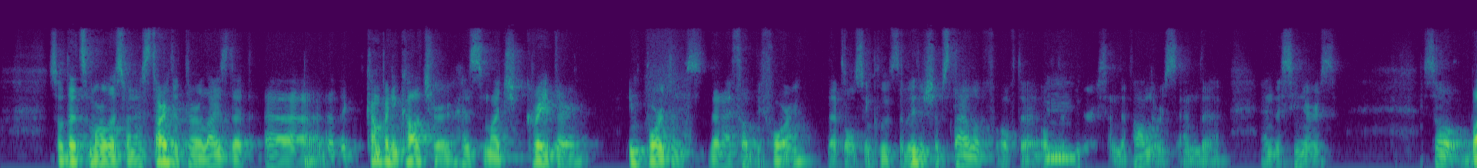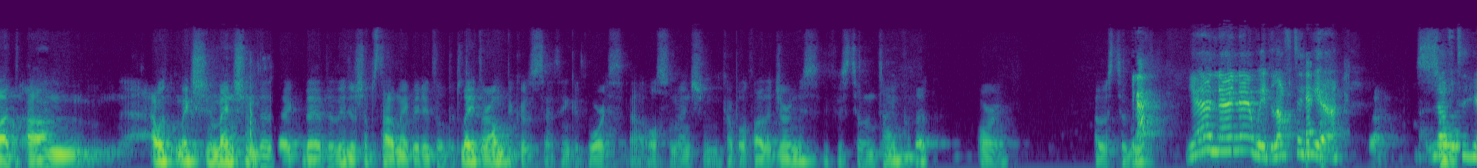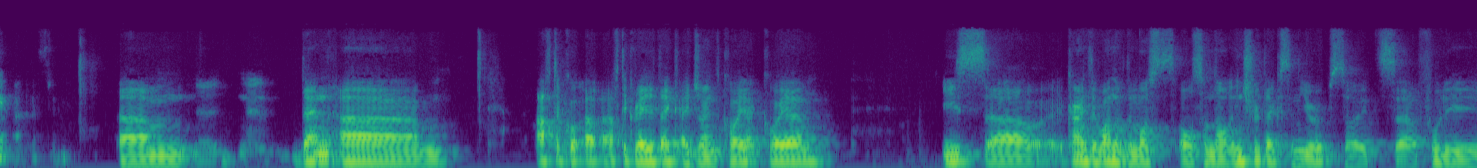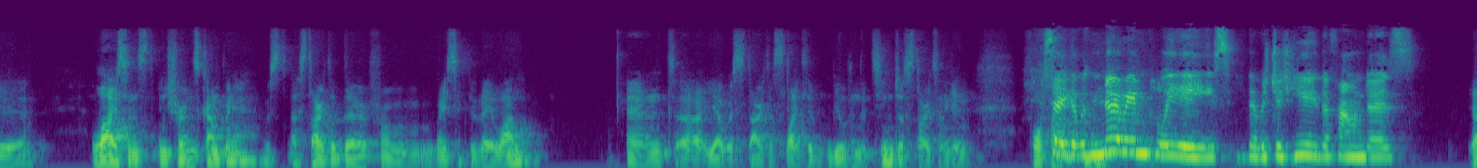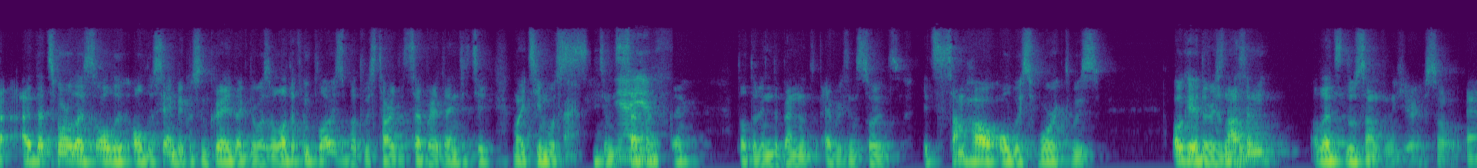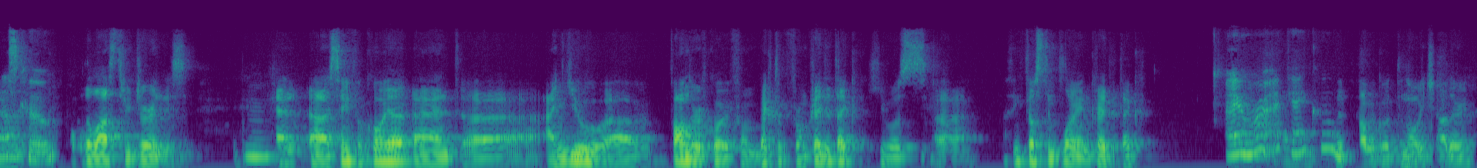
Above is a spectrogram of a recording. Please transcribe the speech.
So that's more or less when I started to realize that uh, that the company culture has much greater importance than I thought before. That also includes the leadership style of, of the of mm. the leaders and the founders and the and the seniors. So, but um, I would make sure mention the, the, the leadership style maybe a little bit later on because I think it's worth uh, also mention a couple of other journeys if we're still in time for that, or I was still good. Yeah, yeah, no, no, we'd love to hear. Yeah. So, love to hear about this. Um, then. Um, after uh, after Kreditech, I joined Coya. Coya is uh, currently one of the most also known insurtechs in Europe. So it's a fully licensed insurance company. I started there from basically day one, and uh, yeah, we started slightly building the team, just starting again. so there was no employees. There was just you, the founders. Yeah, uh, that's more or less all the, all the same because in Kreditech there was a lot of employees, but we started separate entity. My team was right. sitting yeah, separate, yeah. totally independent, everything. So it's it's somehow always worked with, okay, there is nothing, let's do something here. So and that's cool. Over the last three journeys, mm. and uh, same for Coya. And uh, I knew uh, founder of Coya from back to from Kreditech. He was uh, I think first employee in Kreditech. Oh right, okay, cool. That's how we got to know each other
